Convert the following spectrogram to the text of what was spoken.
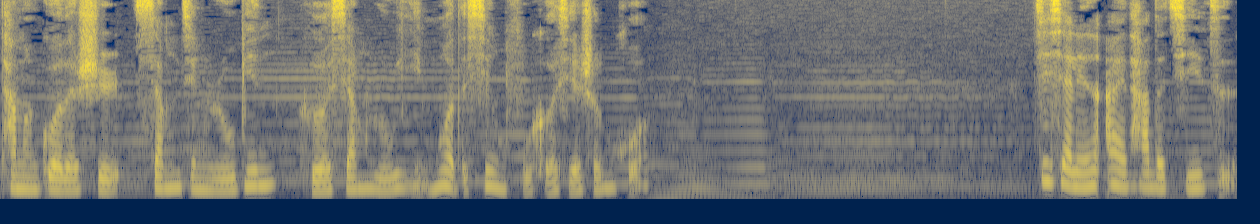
他们过的是相敬如宾、和相濡以沫的幸福和谐生活。季羡林爱他的妻子，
